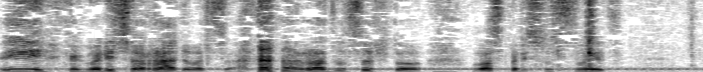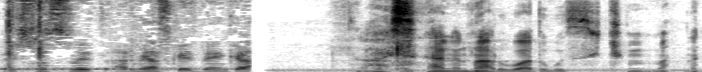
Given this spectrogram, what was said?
И, как говорится, радоваться, радоваться, что у вас присутствует, присутствует армянская ДНК. Ay senin arvadı bu sikim ben.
